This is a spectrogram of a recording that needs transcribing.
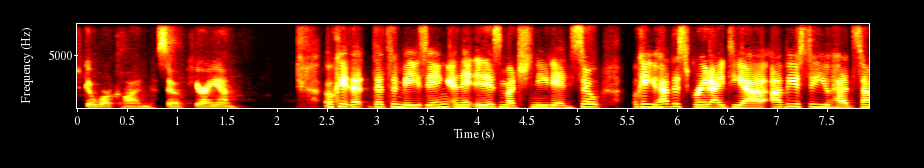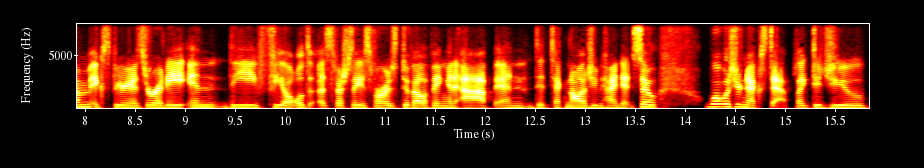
to go work on so here i am Okay, that that's amazing and it is much needed. So, okay, you have this great idea. Obviously, you had some experience already in the field, especially as far as developing an app and the technology behind it. So, what was your next step? Like, did you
